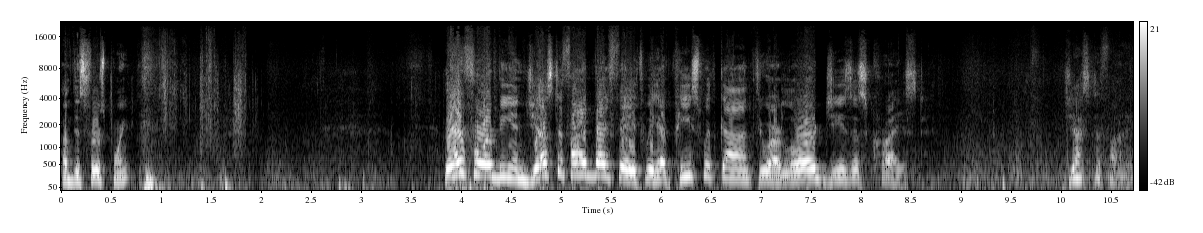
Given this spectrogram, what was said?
of this first point. Therefore, being justified by faith, we have peace with God through our Lord Jesus Christ. Justified.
